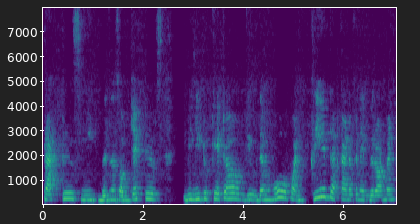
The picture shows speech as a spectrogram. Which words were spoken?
practice, meet business objectives. We need to cater, give them hope, and create that kind of an environment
